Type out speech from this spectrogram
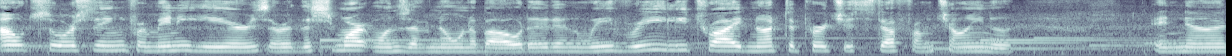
outsourcing for many years, or the smart ones have known about it, and we've really tried not to purchase stuff from China. And uh,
